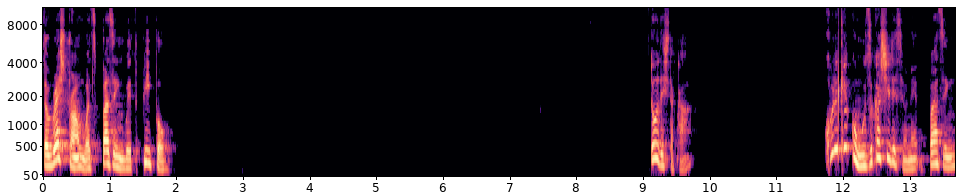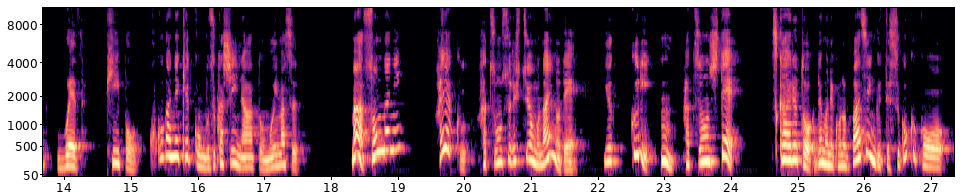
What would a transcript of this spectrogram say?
The restaurant was buzzing with people.「どうでしたか?これ結構難しいですよね。buzzing with people。ここがね、結構難しいなと思います。まあ、そんなに早く発音する必要もないので、ゆっくり、うん、発音して使えると。でもね、このバズングってすごくこう、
